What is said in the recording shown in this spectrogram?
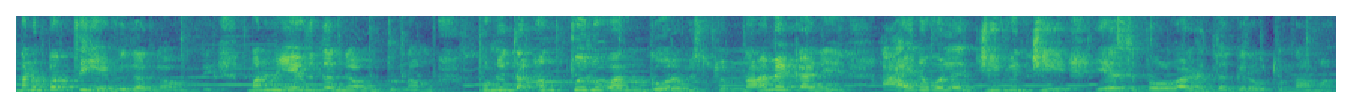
మన భక్తి ఏ విధంగా ఉంది? మనం ఏ విధంగా ఉంటున్నాము? పునీత అంతులు వారిని గౌరవిస్తున్నామే కానీ ఆయన వల్లే జీవించి ఏసుప్రభు వారికి దగ్గర అవుతున్నామా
